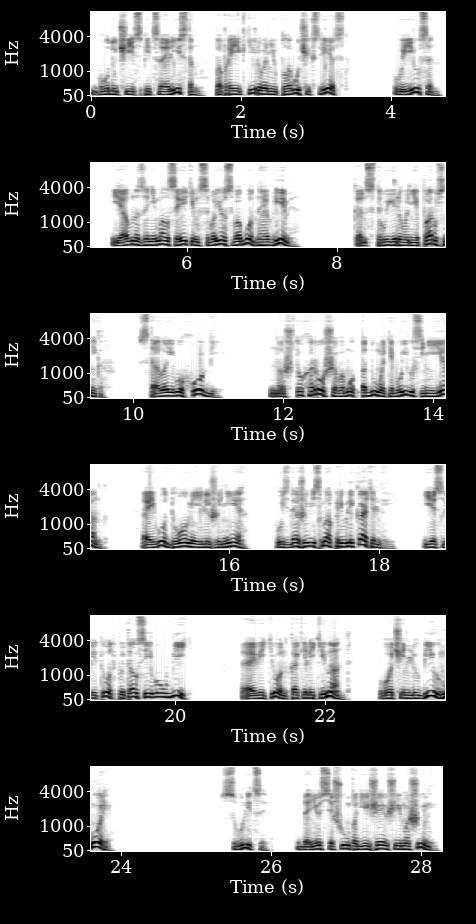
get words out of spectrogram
Будучи специалистом по проектированию плавучих средств, Уилсон явно занимался этим в свое свободное время. Конструирование парусников стало его хобби. Но что хорошего мог подумать об Уилсоне Янг, о его доме или жене, пусть даже весьма привлекательной, если тот пытался его убить? А ведь он, как и лейтенант, очень любил море. С улицы донесся шум подъезжающей машины,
